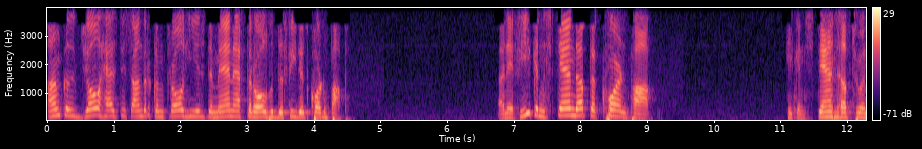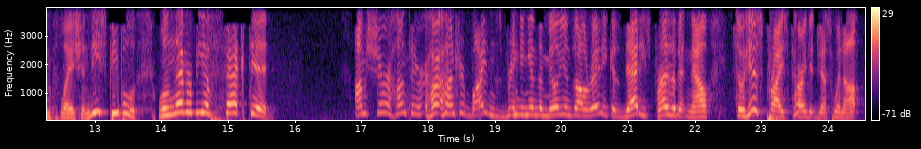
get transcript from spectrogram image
Uncle Joe has this under control. He is the man after all who defeated Corn Pop. And if he can stand up to Corn Pop, He can stand up to inflation. These people will never be affected. I'm sure Hunter Hunter Biden's bringing in the millions already because Daddy's president now, so his price target just went up.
